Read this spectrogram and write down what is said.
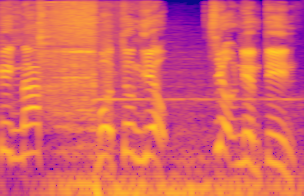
Kinh Mart, một thương hiệu triệu niềm tin.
